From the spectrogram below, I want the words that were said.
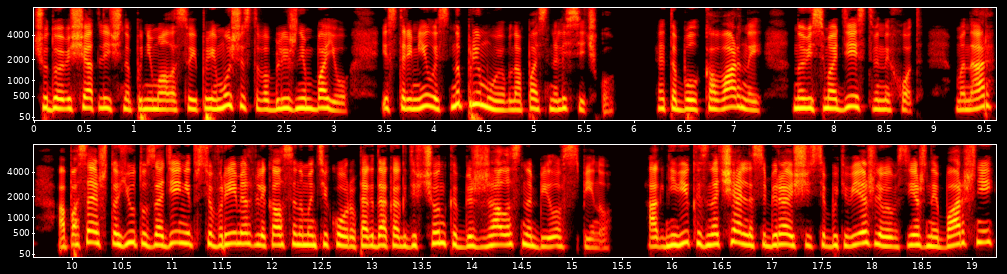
Чудовище отлично понимало свои преимущества в ближнем бою и стремилось напрямую напасть на лисичку. Это был коварный, но весьма действенный ход. Менар, опасаясь, что Юту заденет, все время отвлекался на Мантикору, тогда как девчонка безжалостно била в спину. Огневик, изначально собирающийся быть вежливым снежной барышней,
